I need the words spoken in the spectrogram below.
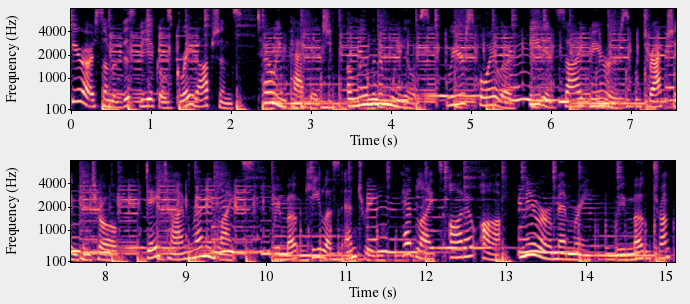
Here are some of this vehicle's great options. Towing package, aluminum wheels, rear spoiler, heated side mirrors, traction control, daytime running lights, remote keyless entry, headlights auto off, mirror memory, remote trunk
